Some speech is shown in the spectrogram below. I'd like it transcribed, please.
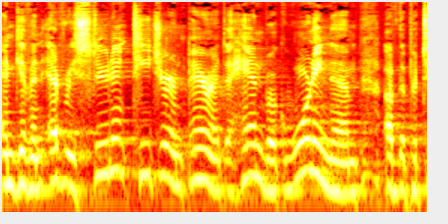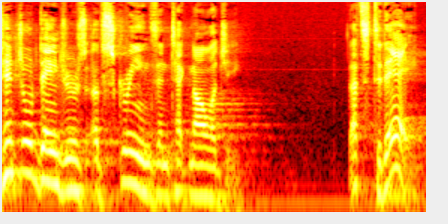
and given every student, teacher, and parent a handbook warning them of the potential dangers of screens and technology. That's today.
